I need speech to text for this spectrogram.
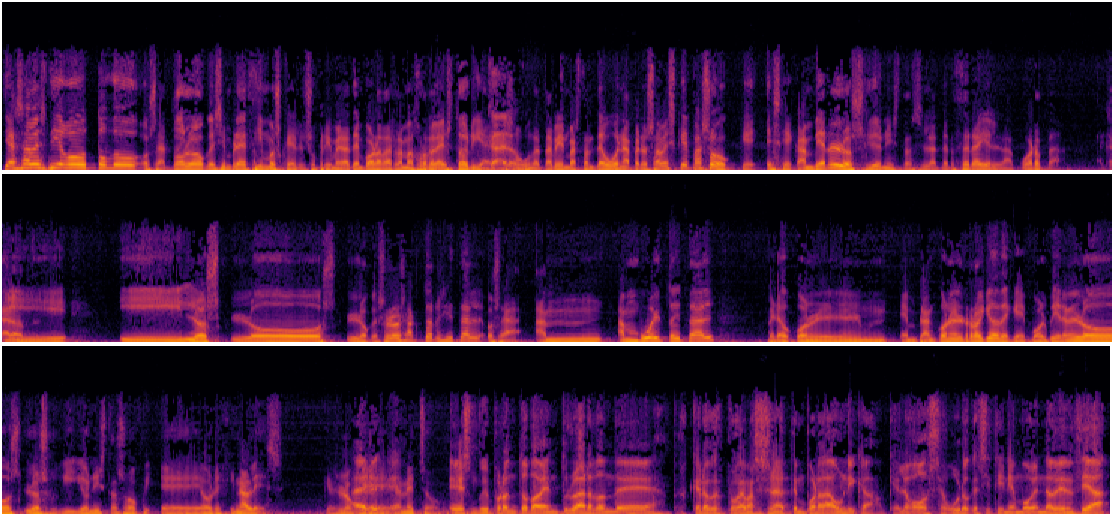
ya sabes, Diego, todo, o sea, todo lo que siempre decimos, que su primera temporada es la mejor de la historia, y Claro. la segunda también bastante buena, pero ¿sabes qué pasó? Que es que cambiaron los guionistas en la tercera y en la cuarta. Claro. Y, y los, los, lo que son los actores y tal, o sea, han, han vuelto y tal, pero con el- en plan con el rollo de que volvieran los, los guionistas ofi- eh, originales, que es lo A que ver, han hecho. Es muy pronto para aventurar donde. Pues creo que porque además es una temporada única. Que luego seguro que si tienen buena audiencia,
